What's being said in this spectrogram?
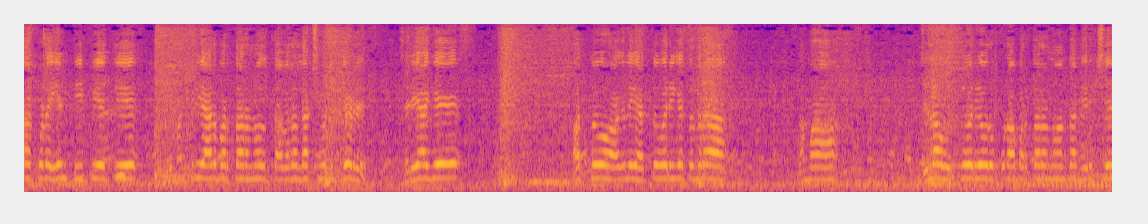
ತಾವೆಲ್ಲ ಕೂಡ ಏನ್ ಟಿ ಪಿ ಐತಿ ಮಂತ್ರಿ ಯಾರು ಬರ್ತಾರ ಅನ್ನೋದು ತಾವೆಲ್ಲ ಲಕ್ಷ ಬಿಟ್ಟು ಕೇಳ್ರಿ. ಸರಿಯಾಗಿ ಹತ್ತು ಆಗಲಿ ಹತ್ತುವರೆಗೆ ತಂದ್ರ ನಮ್ಮ ಜಿಲ್ಲಾ ಉಸ್ತುವಾರಿಯವರು ಕೂಡ ಬರ್ತಾರ ಅನ್ನುವಂತ ನಿರೀಕ್ಷೆ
